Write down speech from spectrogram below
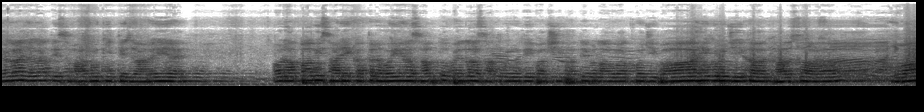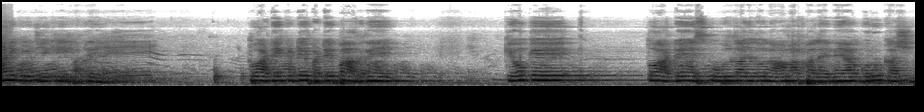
ਜਗ੍ਹਾ ਜਗ੍ਹਾ ਤੇ ਸਮਾਗਮ ਕੀਤੇ ਜਾ ਰਹੇ ਹੈ ਔਰ ਆਪਾਂ ਵੀ ਸਾਰੇ ਇਕੱਤਰ ਹੋਏ ਆ ਸਭ ਤੋਂ ਪਹਿਲਾਂ ਸਤਿਗੁਰੂ ਦੀ ਬਖਸ਼ੀ ਫਤਿਹ ਬੁਲਾਓ। ਆਖੋ ਜੀ, ਵਾਹਿਗੁਰੂ ਜੀ ਕਾ ਖਾਲਸਾ, ਵਾਹਿਗੁਰੂ ਜੀ ਕੀ ਫਤਿਹ। ਤੁਹਾਡੇ ਕਿੱਡੇ ਵੱਡੇ ਭਾਗ ਨੇ, ਕਿਉਂਕਿ ਤੁਹਾਡੇ ਸਕੂਲ ਦਾ ਜਦੋਂ ਨਾਮ ਆਪਾਂ ਲੈਨੇ ਆ ਗੁਰੂ ਕਾਸ਼ੀ,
